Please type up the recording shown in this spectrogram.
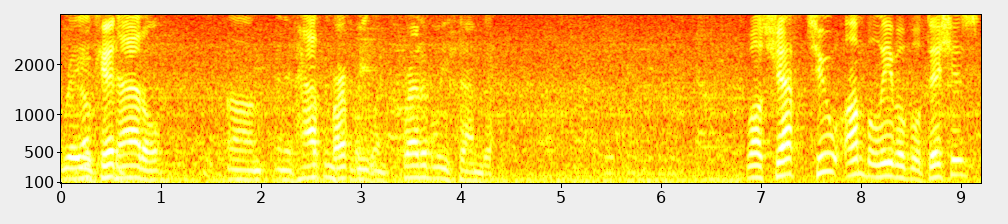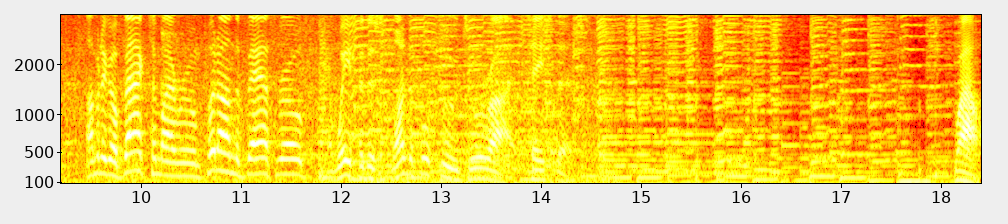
raised kidding. cattle, um, and it happens to be incredibly tender. Well, chef, two unbelievable dishes. I'm going to go back to my room, put on the bathrobe, and wait for this wonderful food to arrive. Taste this. Wow,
